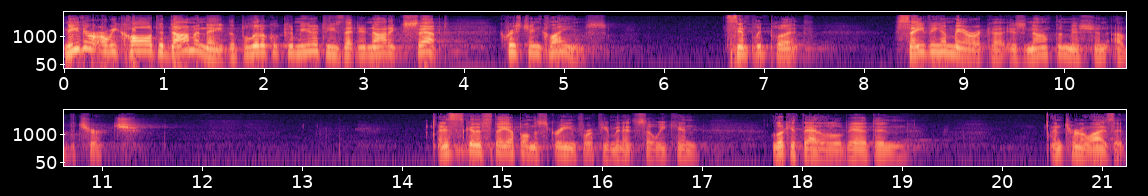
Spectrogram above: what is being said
Neither are we called to dominate the political communities that do not accept Christian claims. Simply put, saving America is not the mission of the church. And this is going to stay up on the screen for a few minutes so we can look at that a little bit and internalize it.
